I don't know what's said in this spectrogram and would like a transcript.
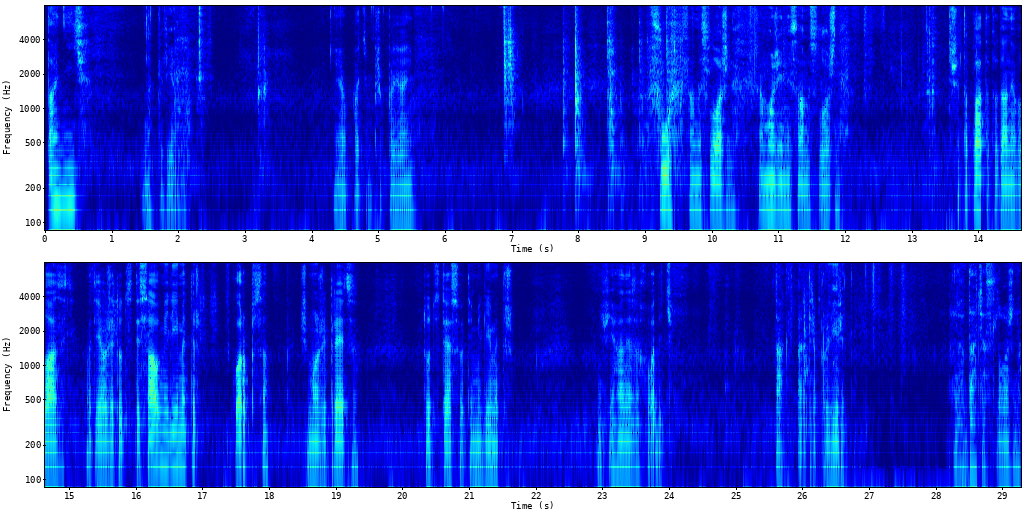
останній наклеємо. Я потім припаяю. Фу, саме сложне. А може і не саме сложне. Ще та плата туди не влазить. От я вже тут стисав міліметр з корпуса. Ще може і прийдеться тут стесувати міліметр. Ніфіга не заходить. Так, тепер треба провірити. Задача сложна.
